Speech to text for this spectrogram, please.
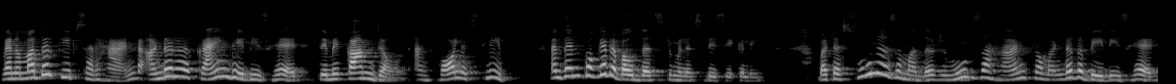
When a mother keeps her hand under her crying baby's head, they may calm down and fall asleep and then forget about the stimulus basically. But as soon as the mother removes the hand from under the baby's head,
